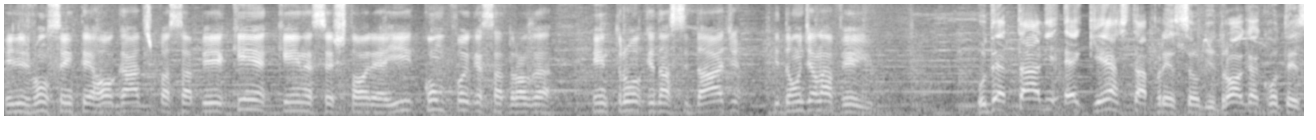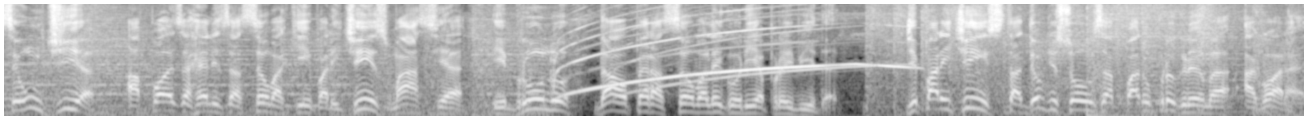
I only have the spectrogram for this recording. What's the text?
Eles vão ser interrogados para saber quem é quem nessa história aí, como foi que essa droga entrou aqui na cidade e de onde ela veio. O detalhe é que esta apreensão de droga aconteceu um dia após a realização aqui em Parintins, Márcia e Bruno, da Operação Alegoria Proibida. De Parintins, Tadeu de Souza para o programa Agora.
